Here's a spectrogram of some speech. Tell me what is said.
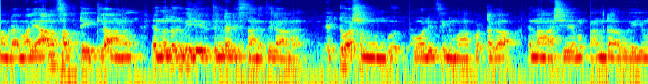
നമ്മുടെ മലയാളം സബ് ടൈറ്റിലാണ് എന്നുള്ളൊരു വിലയിരുത്തലിന്റെ അടിസ്ഥാനത്തിലാണ് എട്ട് വർഷം മുമ്പ് കോലി സിനിമ കൊട്ടക എന്ന ആശയം ഉണ്ടാവുകയും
